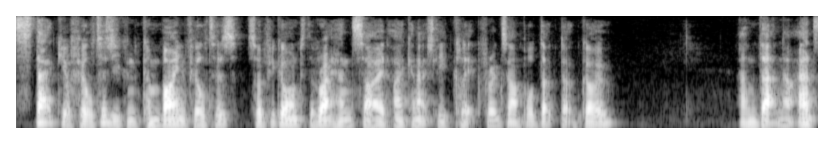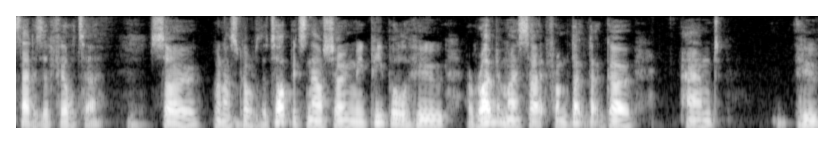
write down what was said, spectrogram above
stack your filters, you can combine filters. So if you go onto the right hand side, I can actually click, for example, DuckDuckGo, and that now adds that as a filter. So when I scroll to the top, it's now showing me people who arrived at my site from DuckDuckGo and who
